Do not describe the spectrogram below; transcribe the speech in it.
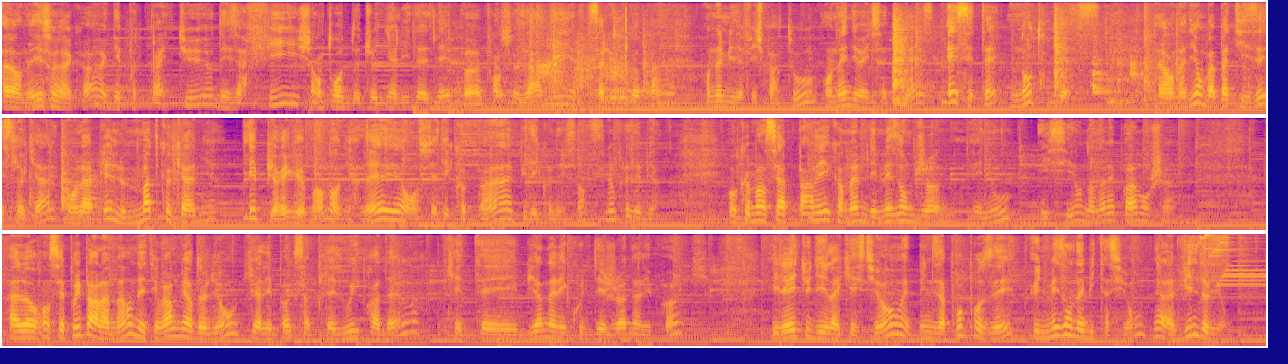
Alors on a dit son accord avec des pots de peinture, des affiches, entre autres de Johnny Hallyday de l'époque, François Hardy, Salut les copains. On a mis des affiches partout, on a inauguré cette pièce et c'était notre pièce. Alors on a dit on va baptiser ce local, on l'a appelé le mode cocagne. Et puis régulièrement on y allait, on se fait des copains, puis des connaissances, ça nous plaisait bien. On commençait à parler quand même des maisons de jeunes. Et nous, ici, on n'en avait pas, mon chat. Alors on s'est pris par la main, on était voir le maire de Lyon, qui à l'époque s'appelait Louis Pradel, qui était bien à l'écoute des jeunes à l'époque. Il a étudié la question et il nous a proposé une maison d'habitation à la ville de Lyon.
